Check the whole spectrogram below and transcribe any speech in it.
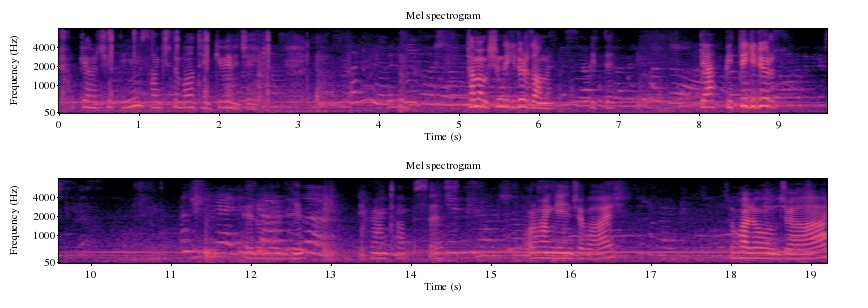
Çok gerçek değil mi? Sanki şimdi bana tepki verecek. Tamam şimdi gidiyoruz almaya. Bitti. Gel bitti gidiyoruz. Erol Evgin. İbrahim Tatlıses. Orhan Gencebay. Zuhal Olcay.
